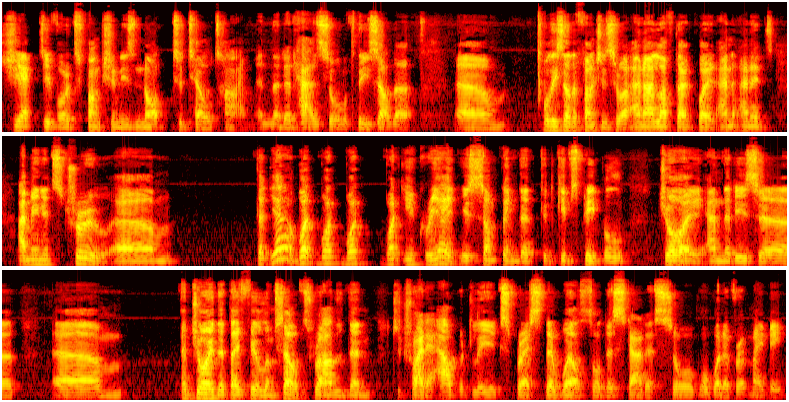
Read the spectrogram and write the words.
objective or its function is not to tell time, and that it has all of these other um, all these other functions to it. And I love that quote. And and it's I mean it's true um, that yeah, what what what what you create is something that that gives people joy and that is a um, a joy that they feel themselves rather than to try to outwardly express their wealth or their status or, or whatever it may be.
